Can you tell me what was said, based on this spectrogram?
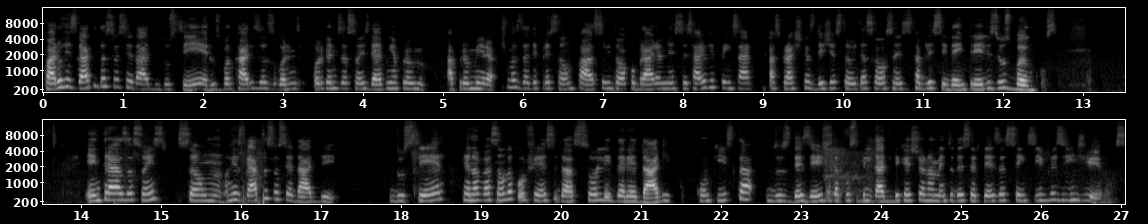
Para o resgate da sociedade do ser, os bancários e as organizações devem a primeira vítimas da depressão passam então a cobrar é necessário repensar as práticas de gestão e das relações estabelecidas entre eles e os bancos. Entre as ações são resgate da sociedade do ser, renovação da confiança e da solidariedade, conquista dos desejos, da possibilidade de questionamento de certezas sensíveis e ingênuas.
